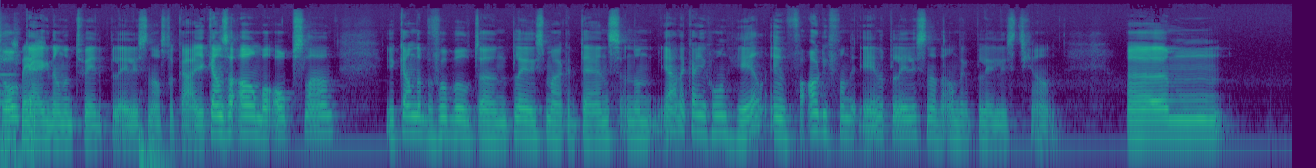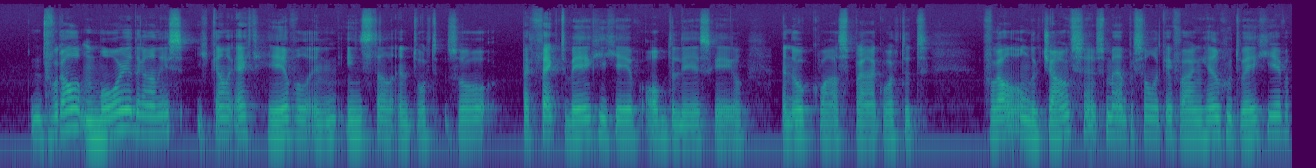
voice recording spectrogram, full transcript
zo krijg ik dan een tweede playlist naast elkaar. Je kan ze allemaal opslaan. Je kan er bijvoorbeeld een playlist maken, dance. En dan, ja, dan kan je gewoon heel eenvoudig van de ene playlist naar de andere playlist gaan. Ehm, vooral het mooie eraan is, je kan er echt heel veel in instellen. En het wordt zo perfect weergegeven op de leesregel. en ook qua spraak wordt het vooral onder JAWS, is mijn persoonlijke ervaring, heel goed weergegeven.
